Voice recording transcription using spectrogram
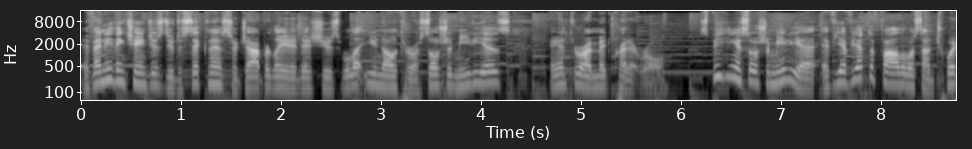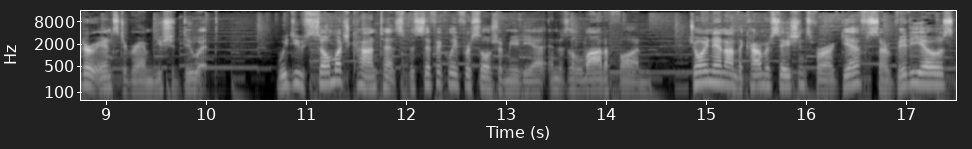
If anything changes due to sickness or job related issues, we'll let you know through our social medias and through our mid credit roll. Speaking of social media, if you have yet to follow us on Twitter or Instagram, you should do it. We do so much content specifically for social media, and it's a lot of fun. Join in on the conversations for our gifts, our videos,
